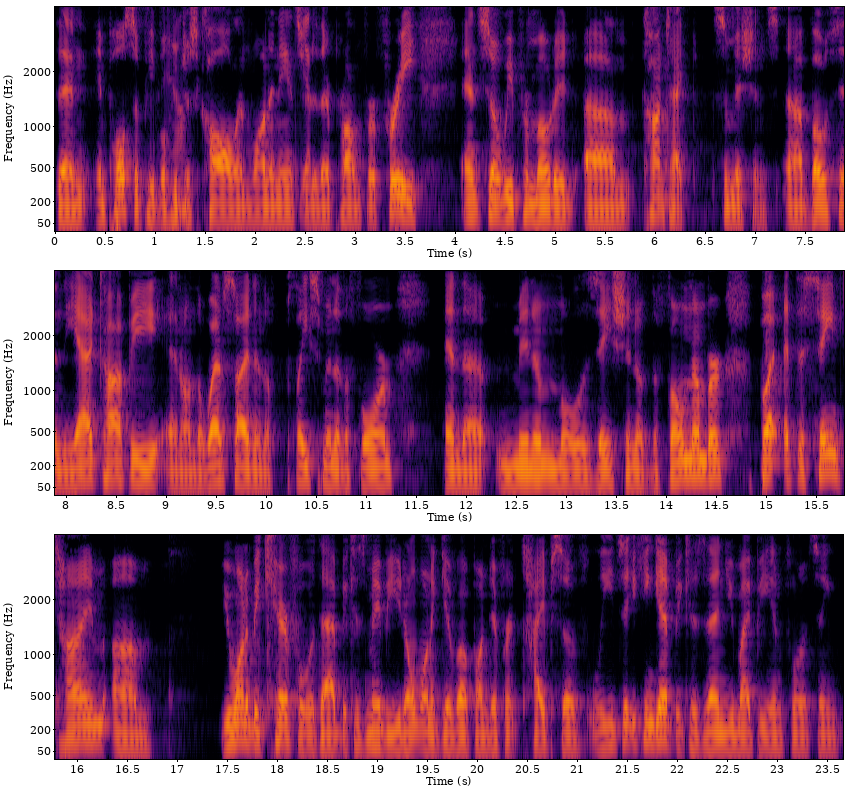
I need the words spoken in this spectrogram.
than impulsive people Yeah. who just call and want an answer Yep. to their problem for free." And so we promoted um, contact submissions, uh, both in the ad copy and on the website and the placement of the form and the minimalization of the phone number. But at the same time, um, you want to be careful with that because maybe you don't want to give up on different types of leads that you can get because then you might be influencing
